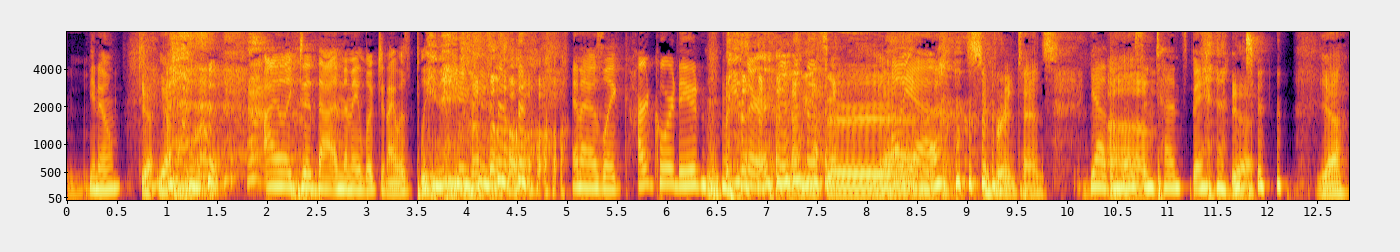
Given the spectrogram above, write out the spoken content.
Mm-hmm. You know, Yeah, yeah. I like did that, and then I looked and I was bleeding, and I was like, "Hardcore, dude, Weezer, Weezer. hell yeah, Super intense. yeah, the most um, intense band." Yeah. Yeah.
